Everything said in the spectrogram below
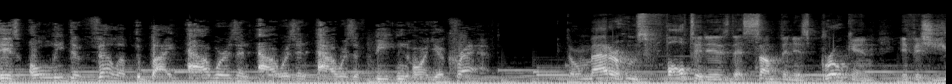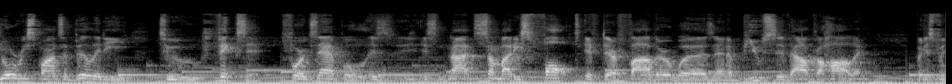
is only developed by hours and hours and hours of beating on your craft. Don't matter whose fault it is that something is broken if it's your responsibility to fix it. For example, it's, it's not somebody's fault if their father was an abusive alcoholic, but it's for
